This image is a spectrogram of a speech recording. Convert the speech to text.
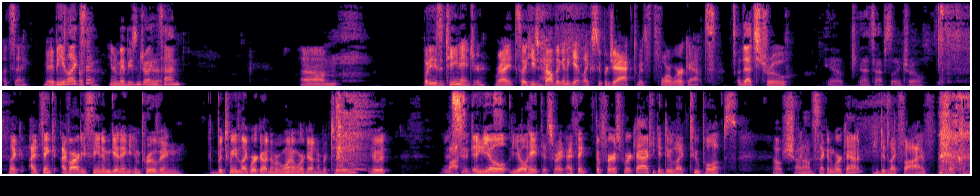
Let's say maybe he likes it. You know, maybe he's enjoying the time. Um, but he's a teenager, right? So he's probably going to get like super jacked with four workouts. That's true. Yeah, that's absolutely true. Like I think I've already seen him getting improving between like workout number one and workout number two. it was Lots of and you'll you'll hate this, right? I think the first workout he could do like two pull ups, Oh, shut and up. the second workout he did like five. Oh, come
